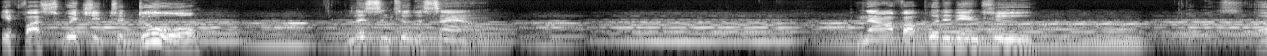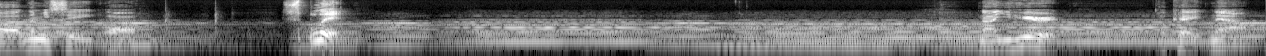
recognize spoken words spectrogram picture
If I switch it to dual, listen to the sound. Now if I put it into, uh, let me see, uh, split. Now you hear it. Okay, now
